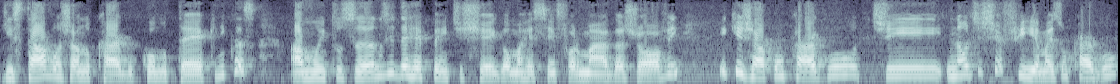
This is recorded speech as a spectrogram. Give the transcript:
que estavam já no cargo como técnicas há muitos anos e de repente chega uma recém-formada jovem e que já com cargo de, não de chefia, mas um cargo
